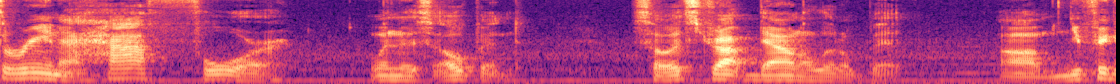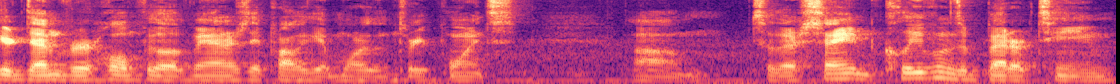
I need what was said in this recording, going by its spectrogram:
three and a half, four when this opened, so it's dropped down a little bit. Um, you figure Denver home field advantage, they probably get more than three points. Um, so they're saying Cleveland's a better team,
